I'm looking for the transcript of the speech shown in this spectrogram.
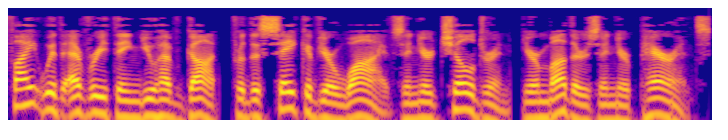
Fight with everything you have got, for the sake of your wives and your children, your mothers and your parents.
